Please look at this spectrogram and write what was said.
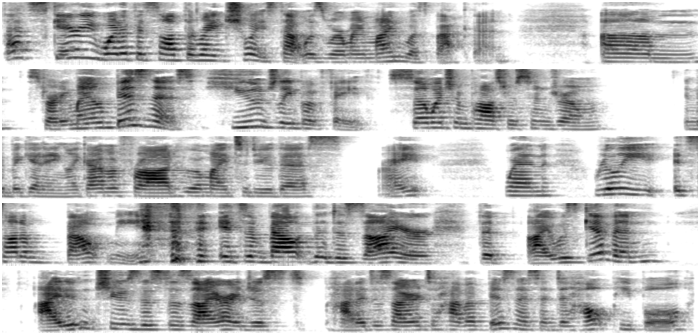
that's scary. What if it's not the right choice? That was where my mind was back then. Um, starting my own business, huge leap of faith. So much imposter syndrome in the beginning. Like, I'm a fraud. Who am I to do this? Right? when really it's not about me. it's about the desire that I was given I didn't choose this desire. I just had a desire to have a business and to help people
